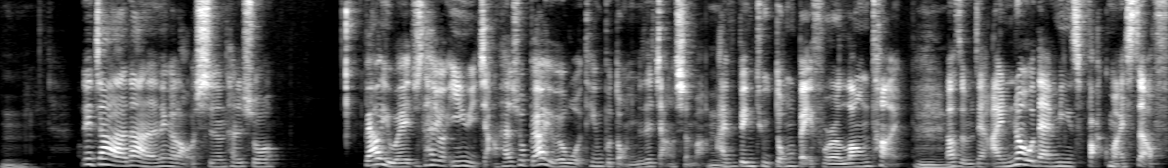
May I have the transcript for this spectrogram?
嗯。那加拿大的那个老师呢，他就说：“不要以为就是他用英语讲，他就说不要以为我听不懂你们在讲什么。I've been to 东北 for a long time。然后怎么讲？I know that means fuck myself。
